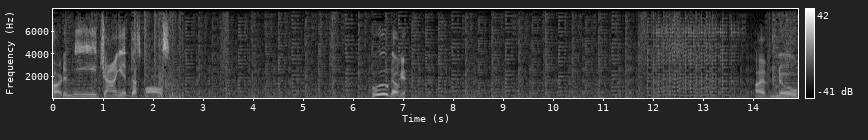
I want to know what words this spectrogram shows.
Pardon me, giant dust balls. Woo, doggy. I have no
